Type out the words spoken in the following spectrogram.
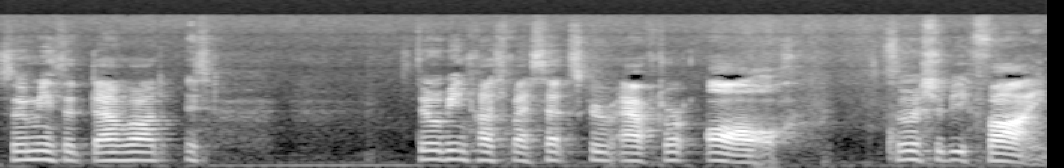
So it means the down rod is still being touched by set screw after all. So it should be fine.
